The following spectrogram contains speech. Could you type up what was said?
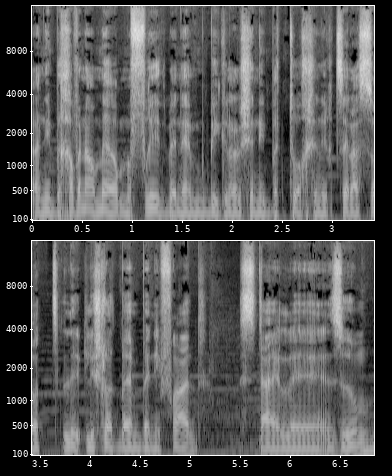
אני בכוונה אומר מפריד ביניהם בגלל שאני בטוח שנרצה לעשות, לשלוט בהם בנפרד, style זום,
